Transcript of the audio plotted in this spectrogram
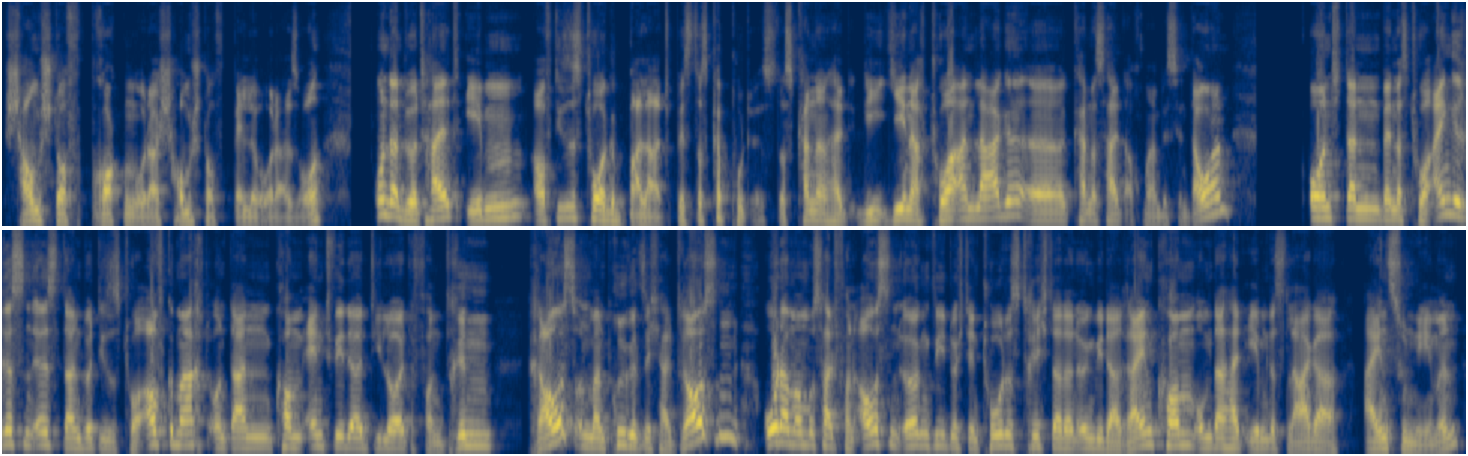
Schaumstoffbrocken oder Schaumstoffbälle oder so. Und dann wird halt eben auf dieses Tor geballert, bis das kaputt ist. Das kann dann halt, die, je nach Toranlage, äh, kann das halt auch mal ein bisschen dauern. Und dann, wenn das Tor eingerissen ist, dann wird dieses Tor aufgemacht und dann kommen entweder die Leute von drinnen raus und man prügelt sich halt draußen oder man muss halt von außen irgendwie durch den Todestrichter dann irgendwie da reinkommen, um dann halt eben das Lager einzunehmen.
